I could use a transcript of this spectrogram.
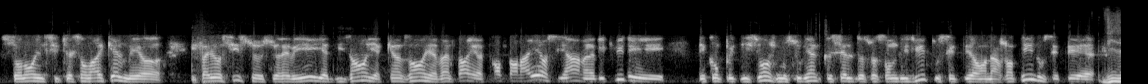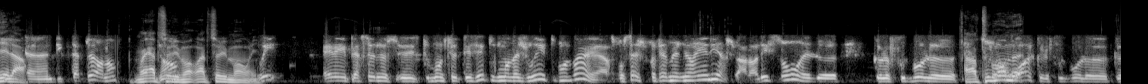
selon une situation dans laquelle. Mais euh, il fallait aussi se, se réveiller il y a 10 ans, il y a 15 ans, il y a 20 ans, il y a 30 ans en arrière aussi. Hein. On a vécu des, des compétitions. Je me souviens que celle de 78, où c'était en Argentine, où c'était là. un dictateur, non? Oui, absolument, absolument, oui. Oui. Et personne, ne se- tout le monde se taisait, tout le monde a joué, tout le monde. Alors c'est pour ça que je préfère ne rien dire. Alors laissons euh, le, que le football euh, Alors tout le soit monde, roi, que le football, euh, que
